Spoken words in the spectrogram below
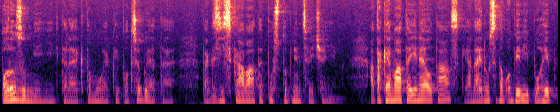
porozumění, které k tomu jaký potřebujete, tak získáváte postupným cvičením. A také máte jiné otázky a najednou se tam objeví pohyb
